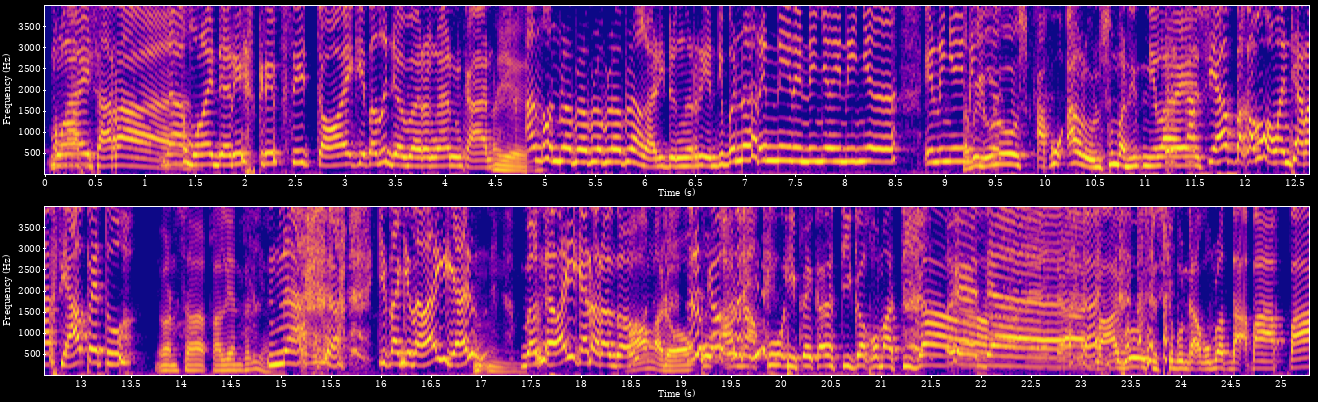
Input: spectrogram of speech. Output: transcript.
mengasih saran. Nah, mulai dari skripsi, coy, kita tuh udah barengan kan. Oh, iya. Anton bla bla bla bla bla nggak didengerin, dibenerin nih ininya ininya, ininya ininya. tapi lulus, aku A loh, sumpah ni- nilai Berkat siapa? Kamu wawancara siapa tuh? Nuansa kalian-kalian. Nah, kita kita lagi kan, bangga lagi kan orang tua. Enggak dong. Terus Oh, kamu anakku IPK 3,3. Edan. Bagus meskipun gak kumlot tak apa-apa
